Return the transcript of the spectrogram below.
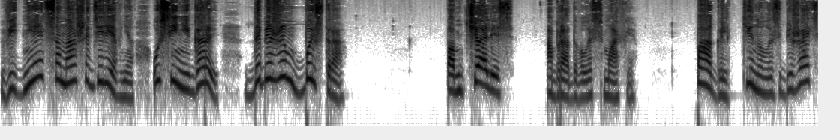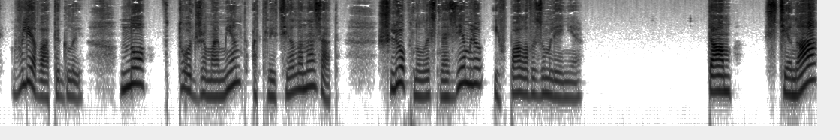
виднеется наша деревня у Синей горы. Добежим быстро!» «Помчались!» — обрадовалась Мафи. Пагль кинулась бежать влево от иглы, но в тот же момент отлетела назад, шлепнулась на землю и впала в изумление. «Там стена?»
